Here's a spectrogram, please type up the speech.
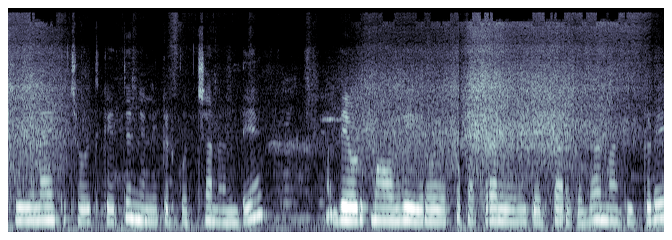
సో వినాయక చవితికి అయితే నేను ఇక్కడికి వచ్చానంటే దేవుడికి మామూలుగా ఇరవై ఒక్క పత్రాలు పెడతారు కదా నాకు ఇక్కడే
